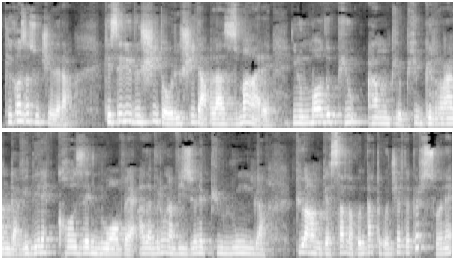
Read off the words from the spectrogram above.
Che cosa succederà? Che sei riuscito o riuscita a plasmare in un modo più ampio, più grande, a vedere cose nuove, ad avere una visione più lunga, più ampia, stando a contatto con certe persone,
